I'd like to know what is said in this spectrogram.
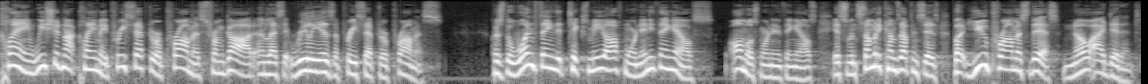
claim, we should not claim a precept or a promise from God unless it really is a precept or a promise. Because the one thing that ticks me off more than anything else almost more than anything else, is when somebody comes up and says, But you promised this. No, I didn't.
